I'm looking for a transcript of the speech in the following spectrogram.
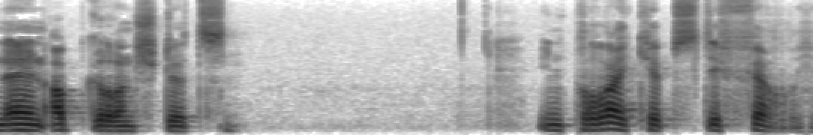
in einen Abgrund stürzen. In praeceps de ferri.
